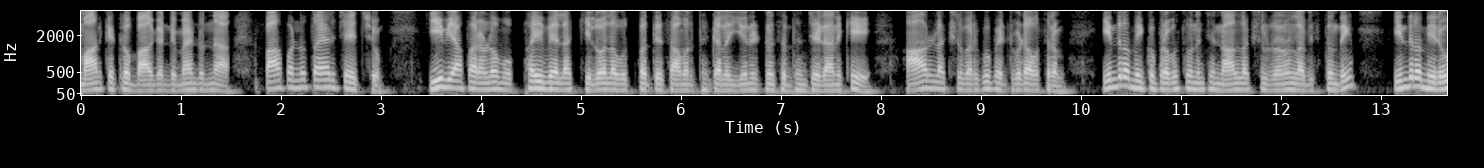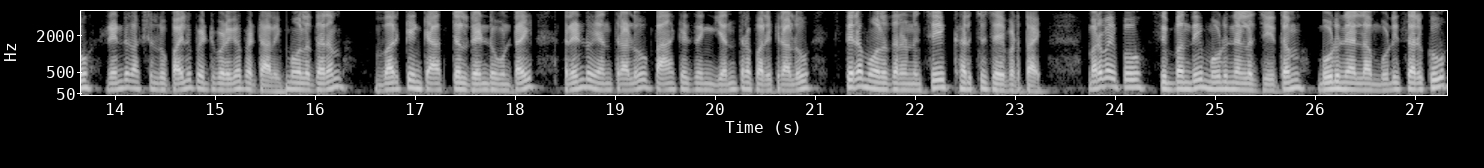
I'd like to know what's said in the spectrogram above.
మార్కెట్లో బాగా డిమాండ్ ఉన్న పాపడ్ను తయారు చేయొచ్చు. ఈ వ్యాపారంలో ముప్పై వేల కిలోల ఉత్పత్తి సామర్థ్యం గల యూనిట్ను సిద్ధం చేయడానికి ఆరు లక్షల వరకు పెట్టుబడి అవసరం. ఇందులో మీకు ప్రభుత్వం నుంచి నాలుగు లక్షల రుణం లభిస్తుంది. ఇందులో మీరు రెండు లక్షల రూపాయలు పెట్టుబడిగా పెట్టాలి. మూలధనం వర్కింగ్ క్యాపిటల్ రెండు ఉంటాయి. రెండు యంత్రాలు ప్యాకేజింగ్ యంత్ర పరికరాలు స్థిర మూలధనం నుంచి ఖర్చు చేయబడతాయి. మరోవైపు సిబ్బంది మూడు నెలల జీతం మూడు నెలల ముడి సరుకు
